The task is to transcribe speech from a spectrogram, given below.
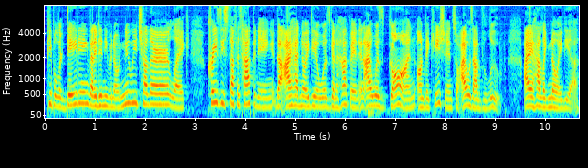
People are dating that I didn't even know knew each other. Like crazy stuff is happening that I had no idea was going to happen, and I was gone on vacation, so I was out of the loop. I had like no idea.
